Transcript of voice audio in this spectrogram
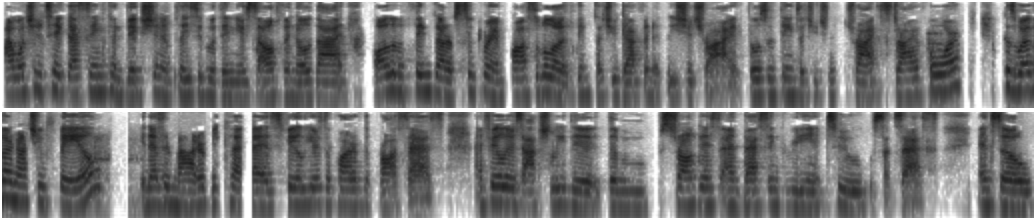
I want you to take that same conviction and place it within yourself and know that all of the things that are super impossible are the things that you definitely should try. Those are things that you should try, strive for. Because whether or not you fail, it doesn't matter because failure is a part of the process and failure is actually the, the strongest and best ingredient to success. And so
